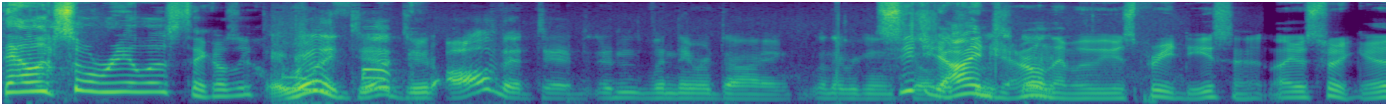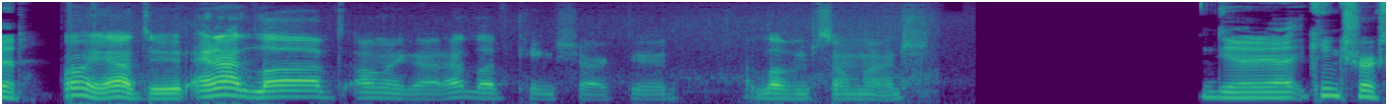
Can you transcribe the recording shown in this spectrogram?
That looks so realistic. I was like, It really fuck. did, dude. All of it did when they were dying, when they were getting killed. CGI That's in general in that movie was pretty decent. Like it was pretty good. Oh yeah, dude. And I loved. Oh my god, I love King Shark, dude. I love him so much. Yeah, yeah, King Shark.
